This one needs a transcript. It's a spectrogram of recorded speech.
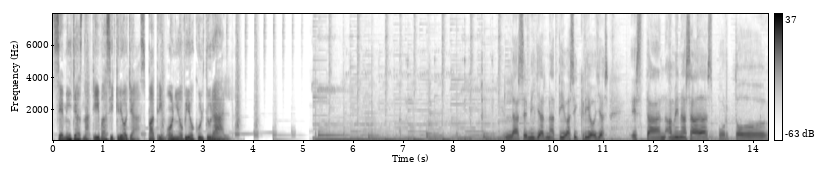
Semillas nativas y criollas, patrimonio biocultural. Las semillas nativas y criollas están amenazadas por todo,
